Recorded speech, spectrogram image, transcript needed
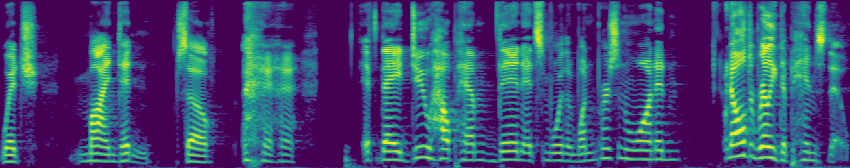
which mine didn't. So if they do help him, then it's more than one person wanted. It all really depends though.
